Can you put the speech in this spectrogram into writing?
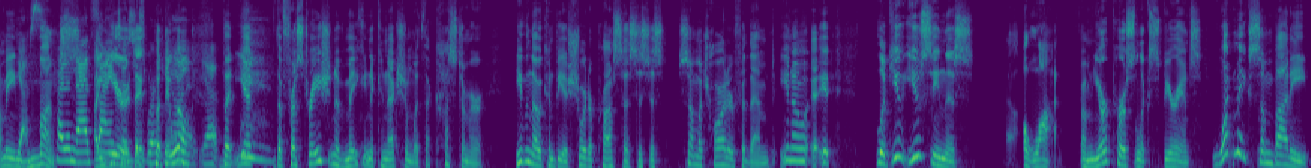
I mean, yes, months, kind of mad a year, they, but they will. Yep. But yet, the frustration of making a connection with a customer, even though it can be a shorter process, is just so much harder for them. You know, it. Look, you you've seen this a lot from your personal experience. What makes somebody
